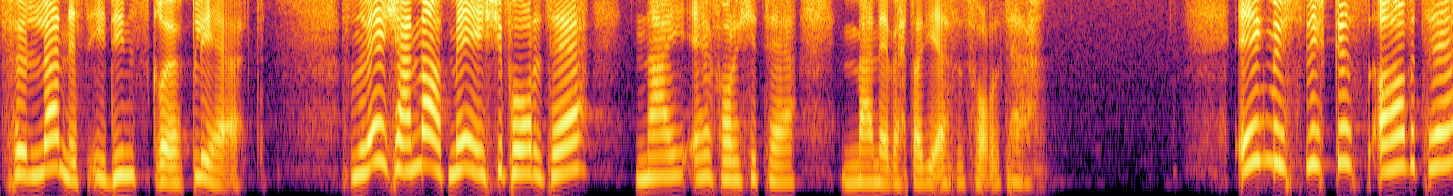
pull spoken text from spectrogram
fyllendes i din skrøpelighet. Så når vi kjenner at vi ikke får det til Nei, jeg får det ikke til, men jeg vet at Jesus får det til. Jeg mislykkes av og til,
